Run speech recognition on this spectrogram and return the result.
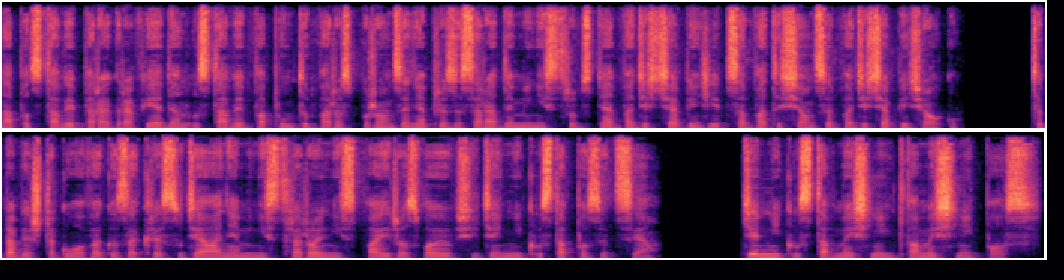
Na podstawie paragraf 1 ustawy 2 punktu 2 rozporządzenia prezesa Rady Ministrów z dnia 25 lipca 2025 roku. W sprawie szczegółowego zakresu działania ministra rolnictwa i rozwoju wsi dziennik ustaw pozycja. Dziennik ustaw myślnik 2 myślnik POS.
